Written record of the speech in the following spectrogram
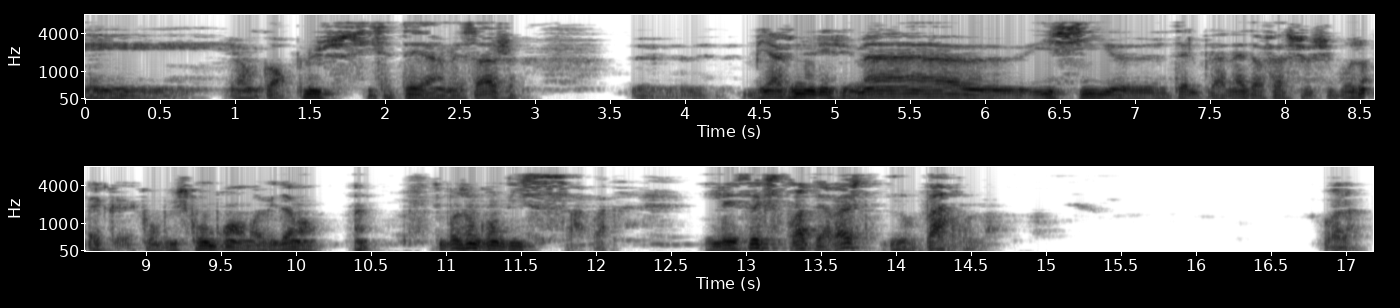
Et, encore plus si c'était un message euh, bienvenue les humains, euh, ici euh, telle planète, enfin supposons qu'on puisse comprendre évidemment. Hein. Supposons qu'on dise ça. Les extraterrestres nous parlent. Voilà.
